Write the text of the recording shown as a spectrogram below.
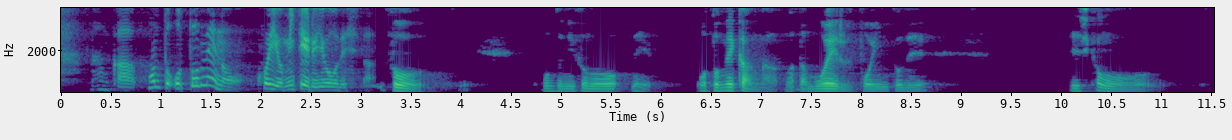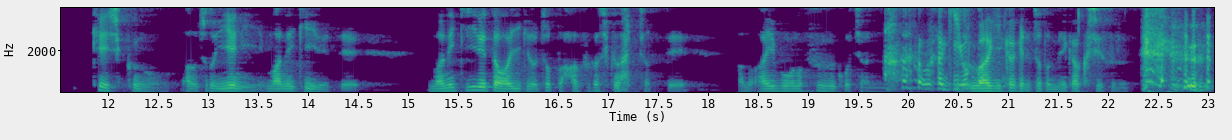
なんか本当乙女の恋を見てるようでした。そう。本当にそのね、乙女感がまた燃えるポイントで、で、しかも、ケイシ君を、あの、ちょっと家に招き入れて、招き入れたはいいけど、ちょっと恥ずかしくなっちゃって、あの、相棒の鈴子ちゃんに、上着を上着かけてちょっと目隠しするっていう。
